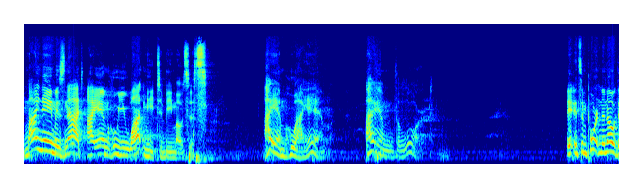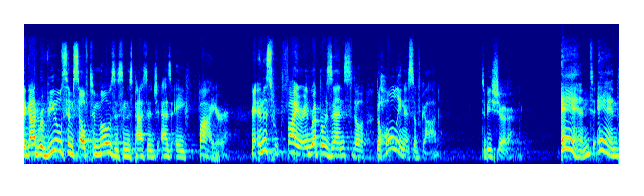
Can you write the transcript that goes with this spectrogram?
My name is not I am who you want me to be, Moses. I am who I am. I am the Lord. It's important to note that God reveals himself to Moses in this passage as a fire. And this fire, it represents the, the holiness of God, to be sure. And, and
